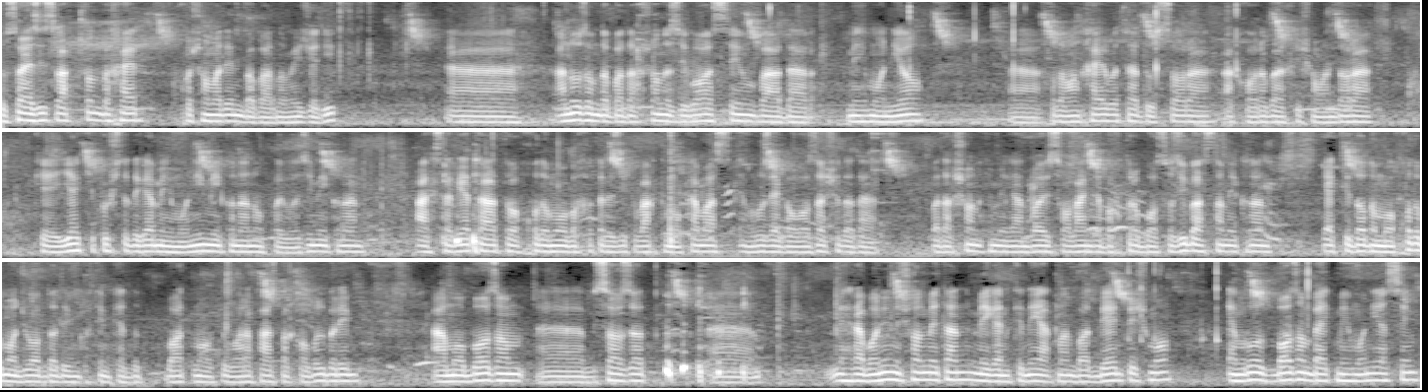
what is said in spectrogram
دوستای عزیز وقتتون بخیر. خوش آمدین به برنامه جدید. هنوز هم در بدخشان زیبا هستیم و در مهمانی ها خداوند خیر بده دوستا را اقارب خویشاوندا را که یکی پشت دیگه مهمانی می‌کنن و پیوازی می‌کنن. اکثریت حتی خود ما به خاطر اینکه وقت ما کم است امروز یک آوازه شده در بدخشان که میگن رای سالنگ بختر باسازی بسته می‌کنن. یک تعداد ما خود ما جواب دادیم گفتیم که باید ما دوباره پس به کابل بریم. اما بازم بسیار زیاد مهربانی نشان میتن میگن که نه حتما باید بیاین پیش ما. امروز بازم به یک مهمانی هستیم.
